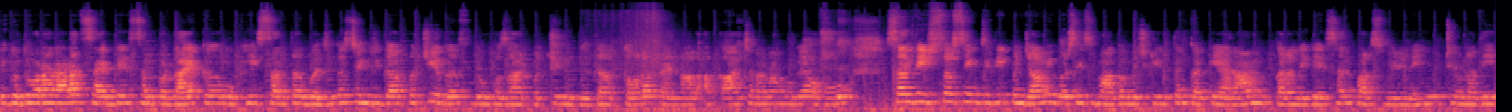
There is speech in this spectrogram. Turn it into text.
ਤੇ ਗੁਰਦੁਆਰਾ ਰਾੜਾ ਸਾਹਿਬ ਦੇ ਸੰਪਰਦਾਇਕ ਮੁਖੀ ਸੰਤ ਬਲਜਿੰਦਰ ਸਿੰਘ ਜੀ ਦਾ 25 ਅਗਸਤ 2025 ਨੂੰ ਦਿਲ ਦਾ ਦੌਰਾ ਪੈਣ ਨਾਲ ਅਕਾਲ ਚਲਾਣਾ ਹੋ ਗਿਆ। ਉਹ ਸੰਤ ਈਸ਼ਵਰ ਸਿੰਘ ਜੀ ਦੀ 50ਵੀਂ ਵਰਸੀ ਸਮਾਗਮ ਵਿੱਚ ਕੀਰਤਨ ਕਰਕੇ ਆਰਾਮ ਕਰਨ ਲਈ ਗਏ ਸਨ, ਪਰ ਸਵੇਰੇ ਨਹੀਂ ਉੱਠੇ। ਉਹਨਾਂ ਦੀ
